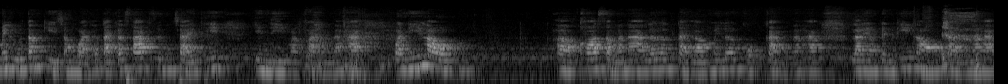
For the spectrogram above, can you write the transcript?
ไม่รู้ตั้งกี่จังหวัดแต่ก็ทราบซึ้งใจที่ยินดีมาฟังนะคะ วันนี้เราเอ่อคอร์สสัมมนาเลิกแต่เราไม่เลิกคบกันนะคะ เรายังเป็นพี่น้องกันนะคะ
